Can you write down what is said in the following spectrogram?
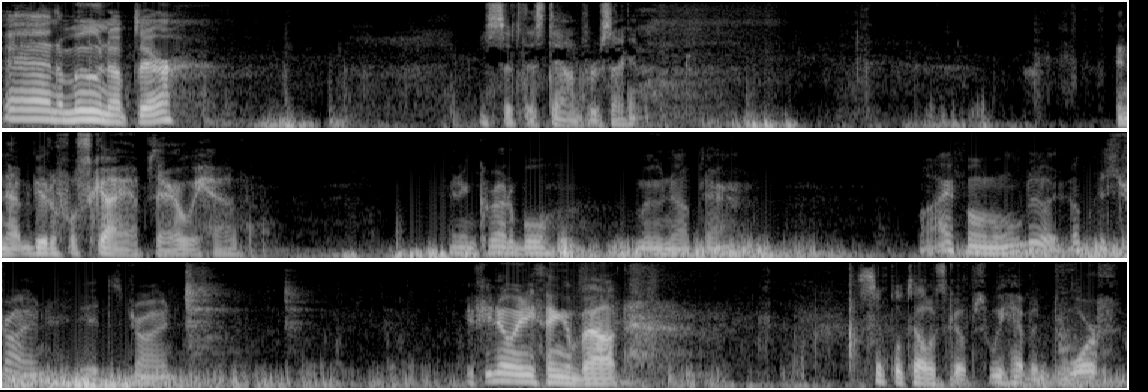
And a moon up there. Let me set this down for a second. In that beautiful sky up there, we have an incredible moon up there. My iPhone won't do it. Oh, it's trying. It's trying. If you know anything about simple telescopes, we have a Dwarf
